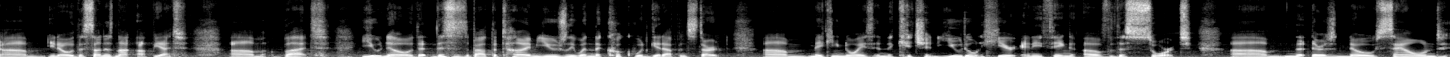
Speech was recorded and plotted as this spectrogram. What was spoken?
um, you know, the sun is not up yet, um, but you know that this is about the time usually when the cook would get up and start um, making noise in the kitchen. You don't hear anything of the sort. Um, there's no sound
